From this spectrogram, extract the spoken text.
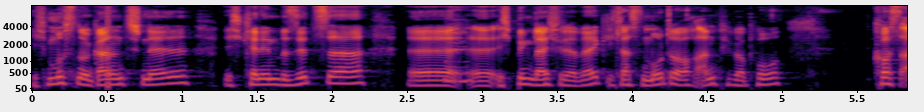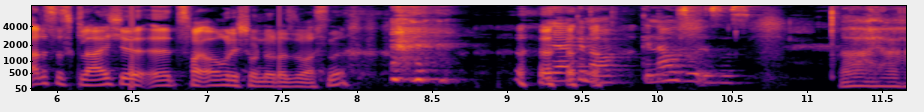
ich muss nur ganz schnell, ich kenne den Besitzer, äh, mhm. äh, ich bin gleich wieder weg, ich lasse den Motor auch an, pipapo. Kostet alles das gleiche, 2 äh, Euro die Stunde oder sowas, ne? ja, genau, genau so ist es. Ah ja,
